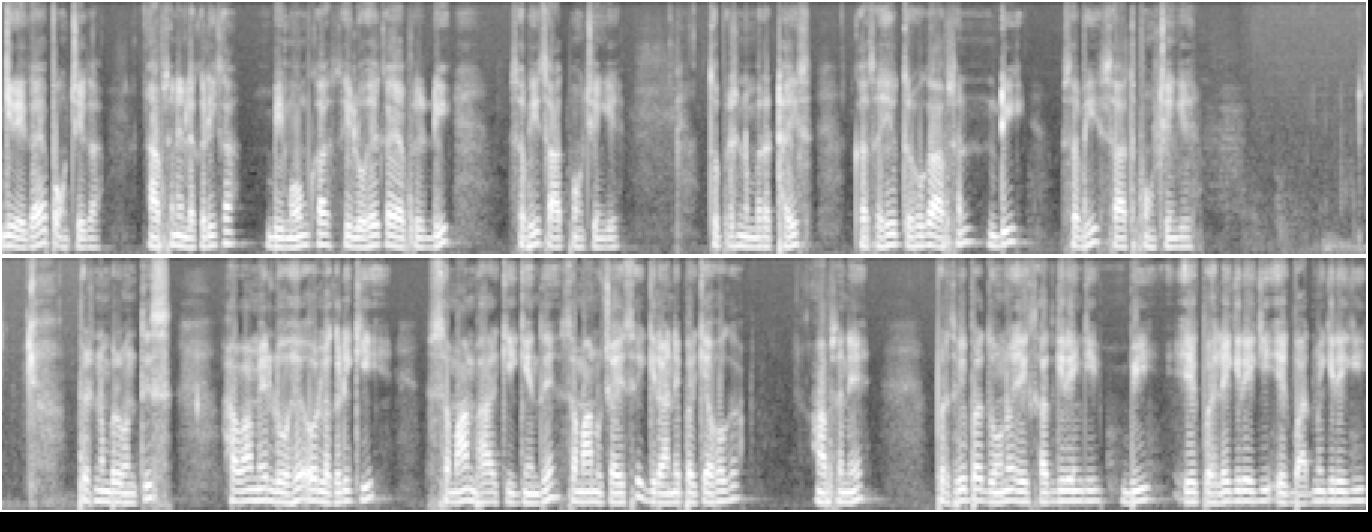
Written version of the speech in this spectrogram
गिरेगा या पहुंचेगा? ऑप्शन है लकड़ी का बी मोम का सी लोहे का या फिर डी सभी साथ पहुँचेंगे। तो प्रश्न नंबर अट्ठाईस, का सही उत्तर होगा ऑप्शन डी सभी साथ पहुँचेंगे। प्रश्न नंबर उनतीस, हवा में लोहे और लकड़ी की समान भार की गेंदें समान ऊंचाई से गिराने पर क्या होगा? ऑप्शन ए पृथ्वी पर दोनों एक साथ गिरेंगी बी एक पहले गिरेगी, एक बाद में गिरेगी,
